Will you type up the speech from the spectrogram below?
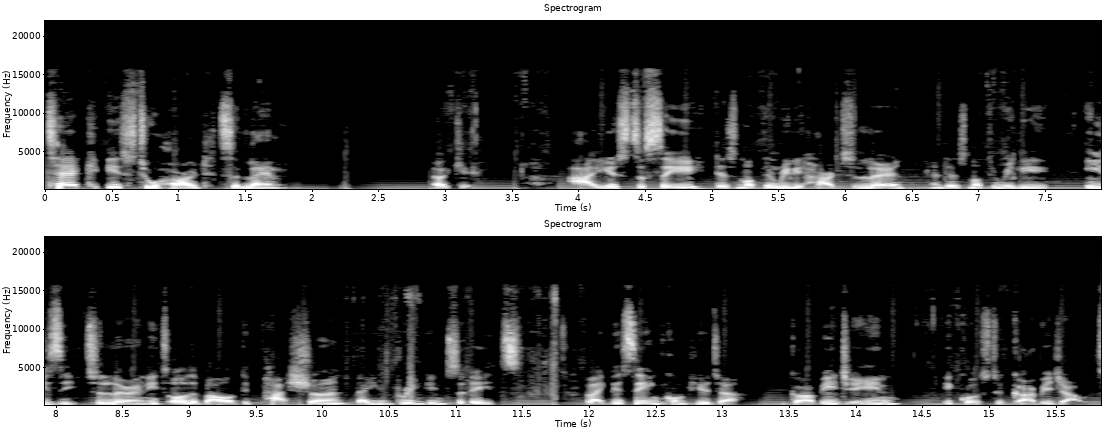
tech is too hard to learn. Okay, I used to say there's nothing really hard to learn and there's nothing really easy to learn. It's all about the passion that you bring into it. Like they say in computer, garbage in equals to garbage out.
